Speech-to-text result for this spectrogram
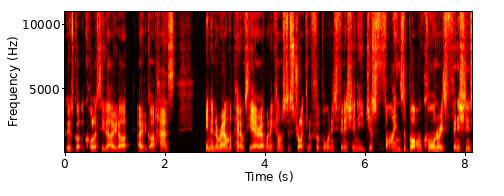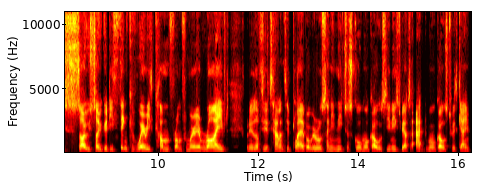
who's got the quality that Odegaard, Odegaard has in and around the penalty area when it comes to striking a football and his finishing. He just finds the bottom corner. His finishing is so, so good. You think of where he's come from, from where he arrived when he was obviously a talented player, but we are all saying he needs to score more goals. He needs to be able to add more goals to his game,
